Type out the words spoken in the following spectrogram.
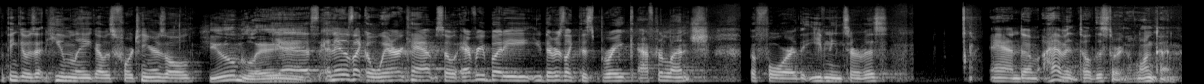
I think it was at Hume Lake. I was 14 years old. Hume Lake. Yes, and it was like a winter camp. So everybody, there was like this break after lunch before the evening service. And um, I haven't told this story in a long time,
